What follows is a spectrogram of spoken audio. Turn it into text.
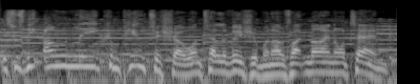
This was the only computer show on television when I was like nine or ten.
